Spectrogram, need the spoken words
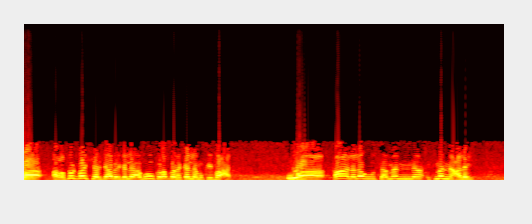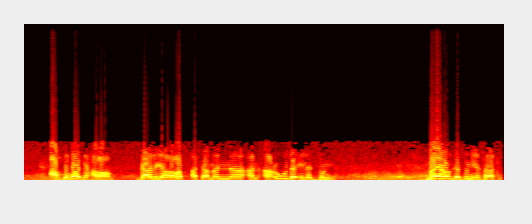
فالرسول بشر جابر قال له أبوك ربنا كلمه كفاحا وقال له تمنى اتمنى علي. عبد الله بن حرام قال يا رب أتمنى أن أعود إلى الدنيا. ما يعود للدنيا ساكن.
